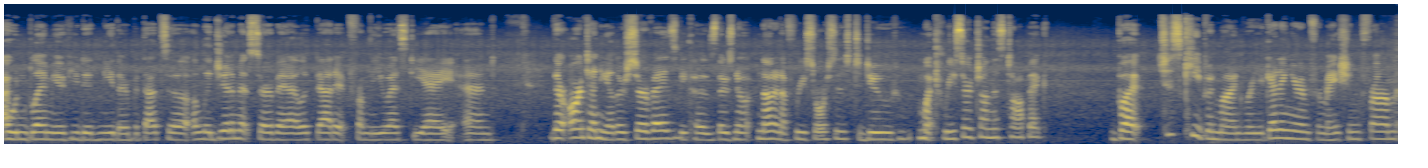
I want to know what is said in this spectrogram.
I wouldn't blame you if you didn't either, but that's a, a legitimate survey. I looked at it from the USDA, and there aren't any other surveys because there's no not enough resources to do much research on this topic. But just keep in mind where you're getting your information from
